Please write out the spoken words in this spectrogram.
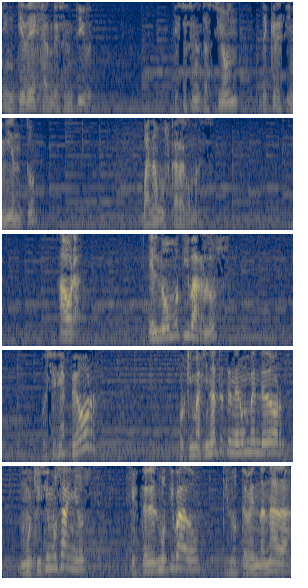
en que dejan de sentir esa sensación de crecimiento, van a buscar algo más. Ahora, el no motivarlos, pues sería peor. Porque imagínate tener un vendedor muchísimos años que esté desmotivado, que no te venda nada,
